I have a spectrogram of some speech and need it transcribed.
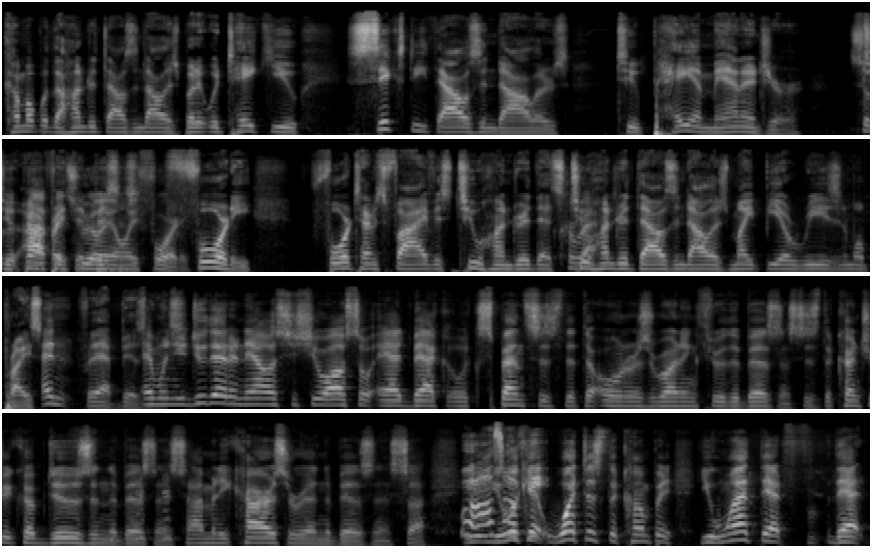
come up with a hundred thousand dollars, but it would take you sixty thousand dollars to pay a manager. So to the profit's operate the really business. only 40. Forty. Four times five is two hundred. That's two hundred thousand dollars. Might be a reasonable price And- for that business. And when you do that analysis, you also add back expenses that the owner's running through the business. Is the country club dues in the business? How many cars are in the business? Uh, Well, you, you look if at what does the company. You want that that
